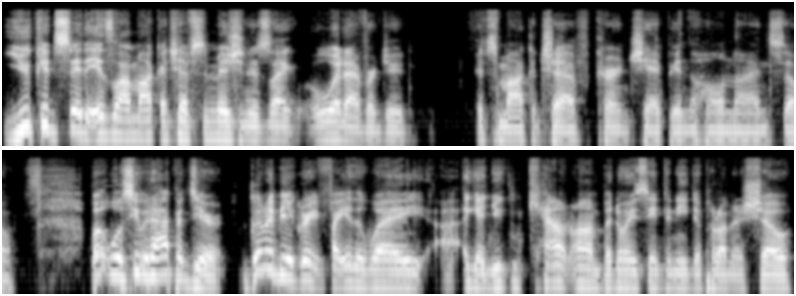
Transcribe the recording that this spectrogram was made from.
you could say the Islam Makhachev submission is like, whatever, dude. It's Makhachev, current champion, the whole nine. So, but we'll see what happens here. Going to be a great fight either way. Uh, again, you can count on Benoit Saint Denis to put on a show.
